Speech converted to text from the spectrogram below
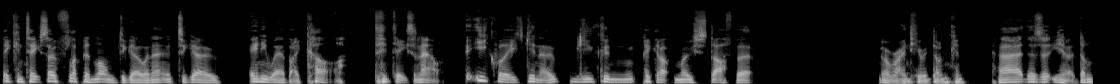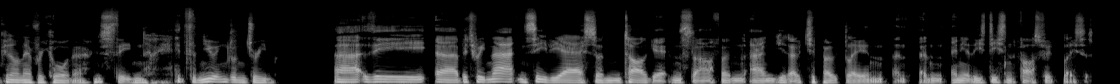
it can take so flipping long to go and uh, to go anywhere by car. It takes an hour. Equally, you know, you can pick up most stuff at around here at Dunkin'. Uh, there's a you know Dunkin' on every corner. It's the it's the New England dream. Uh, the uh, between that and CVS and Target and stuff, and and you know Chipotle and, and, and any of these decent fast food places,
